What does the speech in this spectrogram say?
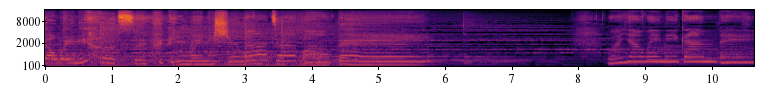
要为你喝醉，因为你是我的宝贝。我要为你干杯，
